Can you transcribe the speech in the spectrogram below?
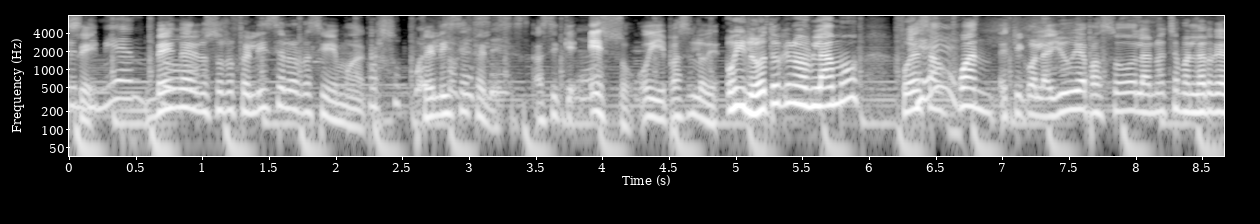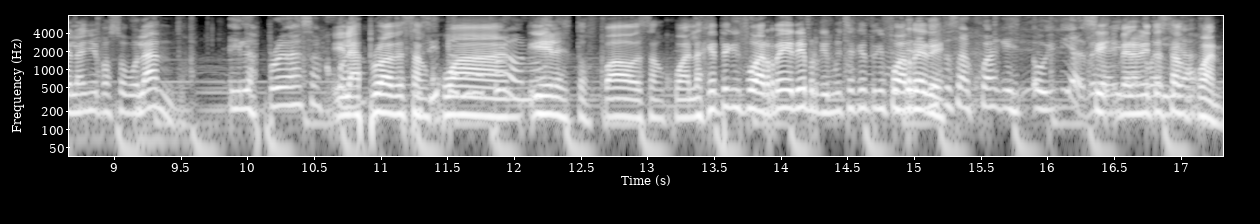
emprendimiento. Vengan y nosotros felices los recibimos acá. Por supuesto Felices, sí. felices. Así que eso, oye, pásenlo bien. Oye, lo otro que no hablamos fue de. San Juan. Es que con la lluvia pasó la noche más larga del año, pasó volando. Y las pruebas de San Juan. Y las pruebas de San ¿Hiciste alguna Juan, prueba, no? y el estofado de San Juan. La gente que fue a Rere, porque hay mucha gente que fue a Rere. veranito San Juan, que es hoy día. Sí, veranito San. Juan.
